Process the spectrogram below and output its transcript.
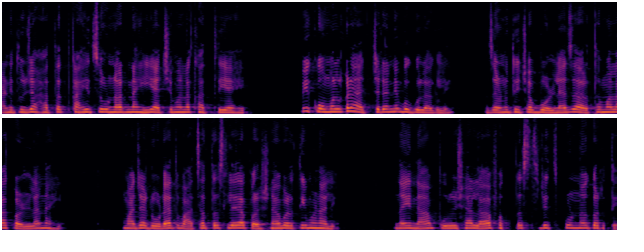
आणि तुझ्या हातात काहीच उरणार नाही याची मला खात्री आहे. मी कोमलकडे आश्चर्याने बघू लागले. जणू तिच्या बोलण्याचा अर्थ मला कळला नाही. माझ्या डोळ्यात वाचत असलेल्या प्रश्नावरती म्हणाली नाही ना पुरुषाला फक्त स्त्रीच पूर्ण करते.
